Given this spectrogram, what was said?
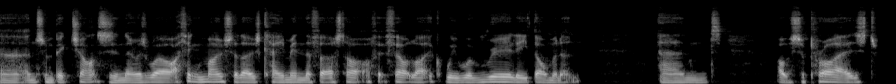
uh, and some big chances in there as well. I think most of those came in the first half. It felt like we were really dominant. And I was surprised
